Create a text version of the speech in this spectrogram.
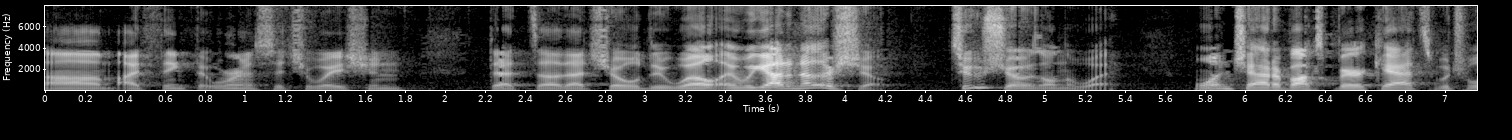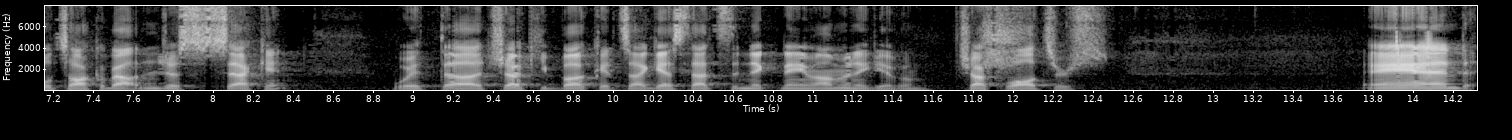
um, I think that we're in a situation that uh, that show will do well. And we got another show, two shows on the way. One Chatterbox Bearcats, which we'll talk about in just a second, with uh, Chucky Buckets. I guess that's the nickname I'm going to give him, Chuck Walters. And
